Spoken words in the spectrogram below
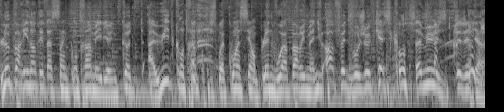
Le Paris-Nantes est à 5 contre 1, mais il y a une cote à 8 contre 1 pour qu'il soit coincé en pleine voie par une manif. Oh, faites vos jeux, qu'est-ce qu'on s'amuse C'est génial.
